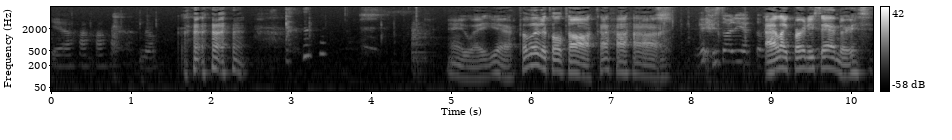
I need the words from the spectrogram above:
Yeah, ha ha ha. No. anyway, yeah, political talk. Ha ha ha. I like Bernie Sanders.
